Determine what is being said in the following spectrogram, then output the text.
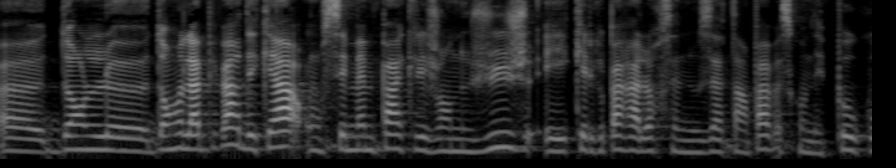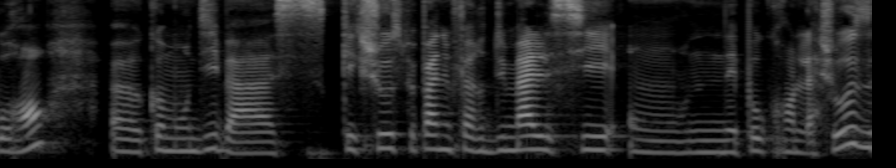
euh, dans, le, dans la plupart des cas, on ne sait même pas que les gens nous jugent et quelque part alors ça ne nous atteint pas parce qu'on n'est pas au courant. Euh, comme on dit, bah, quelque chose ne peut pas nous faire du mal si on n'est pas au courant de la chose.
